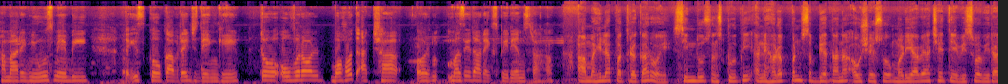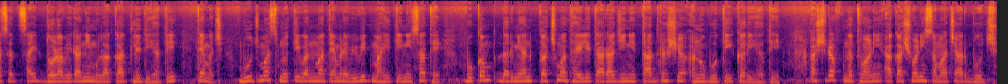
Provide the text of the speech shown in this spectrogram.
हमारे न्यूज़ में भी इसको कवरेज देंगे तो ओवरऑल बहुत अच्छा और मज़ेदार एक्सपीरियंस रहा આ મહિલા પત્રકારોએ સિંધુ સંસ્કૃતિ અને હડપ્પન સભ્યતાના અવશેષો મળી આવ્યા છે તે વિશ્વ વિરાસત સાઇટ ધોળાવીરાની મુલાકાત લીધી હતી તેમજ ભુજમાં સ્મૃતિવનમાં તેમણે વિવિધ માહિતીની સાથે ભૂકંપ દરમિયાન કચ્છમાં થયેલી તારાજીની તાદ્રશ્ય અનુભૂતિ કરી હતી અશરફ નથવાણી આકાશવાણી સમાચાર ભુજ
